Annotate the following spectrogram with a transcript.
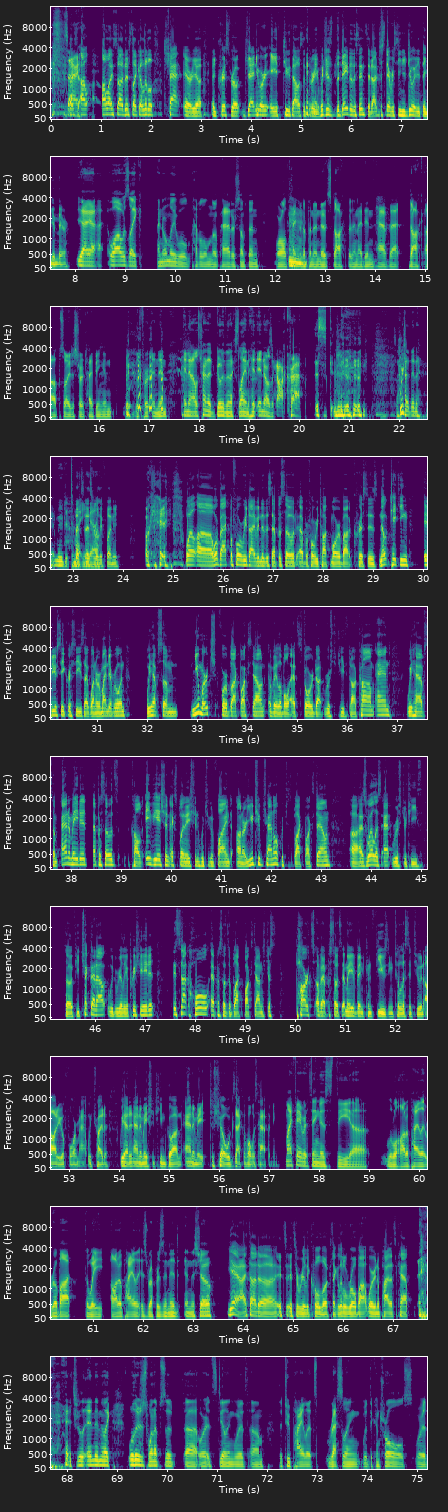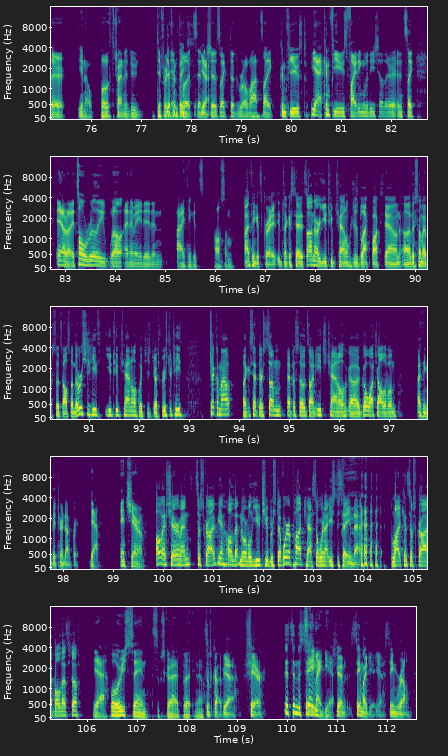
Sorry. all, all I saw, there's like a little chat area, and Chris wrote January 8th, 2003, which is the date of this incident. I've just never seen you do anything in there. Yeah, yeah. Well, I was like, I normally will have a little notepad or something, or I'll type Mm. it up in a notes doc, but then I didn't have that doc up, so I just started typing in the first, and then and then I was trying to go to the next line, and hit enter. I was like, oh crap, this is. Good. so We- I then moved it to my that's, email. that's really funny. Okay. Well, uh, we're back before we dive into this episode. Uh, before we talk more about Chris's note taking idiosyncrasies, I want to remind everyone we have some new merch for Black Box Down available at store.roosterteeth.com. And we have some animated episodes called Aviation Explanation, which you can find on our YouTube channel, which is Black Box Down, uh, as well as at Rooster Teeth. So if you check that out, we'd really appreciate it. It's not whole episodes of Black Box Down, it's just parts of episodes that may have been confusing to listen to in audio format. We try to we had an animation team go out and animate to show exactly what was happening. My favorite thing is the uh, little autopilot robot. The way autopilot is represented in the show. Yeah, I thought uh it's it's a really cool look. It's like a little robot wearing a pilot's cap. it's really and then like well there's just one episode uh where it's dealing with um the two pilots wrestling with the controls where they're you know both trying to do different, Different inputs things, and yeah. it shows like the robots like Confused. yeah confused fighting with each other and it's like i don't know it's all really well animated and i think it's awesome I think it's great. It's like I said, it's on our YouTube channel, which is Black Box Down. Uh, there's some episodes also on the Rooster Teeth YouTube channel, which is just Rooster Teeth. Check them out. Like I said, there's some episodes on each channel. Uh, go watch all of them. I think they turned out great. yeah and share them Oh, and share them and subscribe. Yeah, all that normal YouTuber stuff. We're a podcast, so we're not used to saying that. like and subscribe, all that stuff. yeah well we're used to saying subscribe but you know Subscribe, yeah. Share. It's in the same, Same idea. gen- same idea, yeah. Same realm.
